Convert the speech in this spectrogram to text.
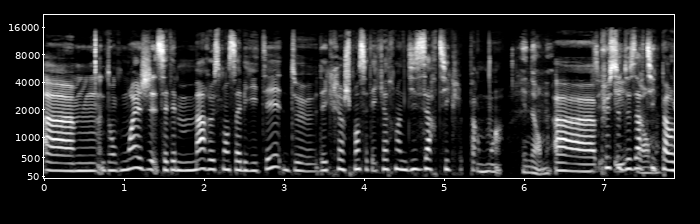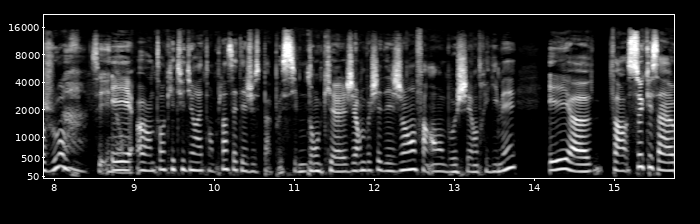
Euh, donc moi, c'était ma responsabilité de d'écrire, je pense, c'était 90 articles par mois. Énorme. Euh, plus de deux articles par jour. Ah, c'est énorme. Et en tant qu'étudiant à temps plein, c'était juste pas possible. Donc euh, j'ai embauché des gens, enfin embauché entre guillemets. Et enfin, ceux que ça a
